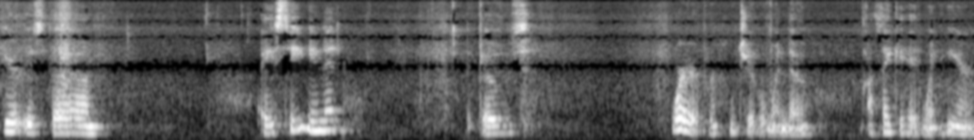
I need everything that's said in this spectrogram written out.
Here is the AC unit that goes wherever, whichever window. I think it had went here.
